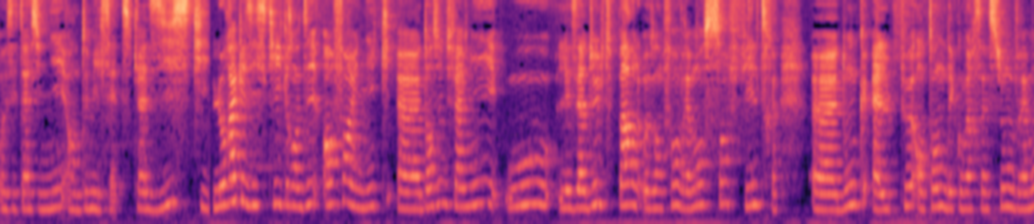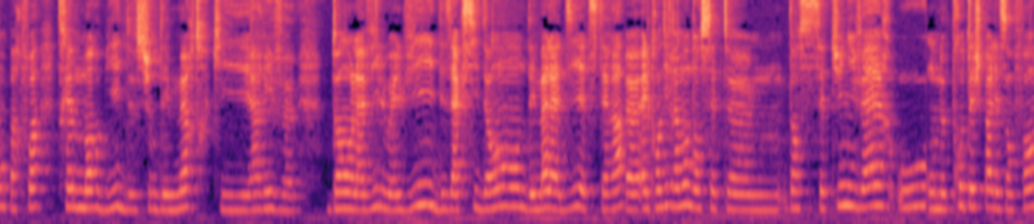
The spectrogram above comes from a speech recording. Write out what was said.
aux États-Unis en 2007. Kaziski. Laura Kaziski grandit enfant unique euh, dans une famille où les adultes parlent aux enfants vraiment sans filtre. Euh, donc elle peut entendre des conversations vraiment parfois très morbides sur des meurtres qui arrivent dans la ville où elle vit, des accidents, des maladies, etc. Euh, elle grandit vraiment dans, cette, euh, cet univers où on ne protège pas les enfants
